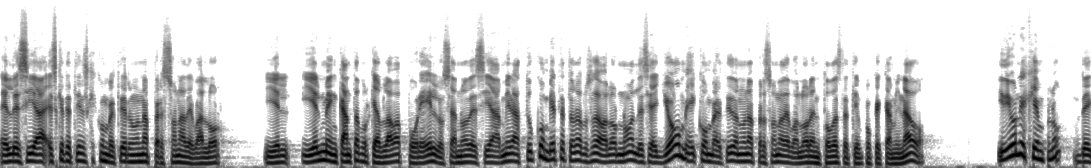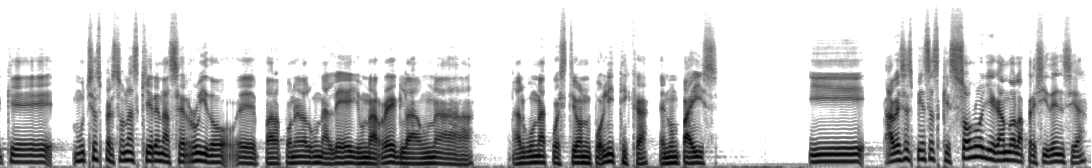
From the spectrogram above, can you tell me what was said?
él decía, es que te tienes que convertir en una persona de valor. Y él, y él me encanta porque hablaba por él, o sea, no decía, mira, tú conviértete en una persona de valor, no, él decía, yo me he convertido en una persona de valor en todo este tiempo que he caminado. Y dio un ejemplo de que muchas personas quieren hacer ruido eh, para poner alguna ley, una regla, una, alguna cuestión política en un país. Y a veces piensas que solo llegando a la presidencia,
